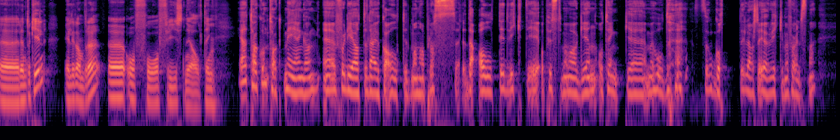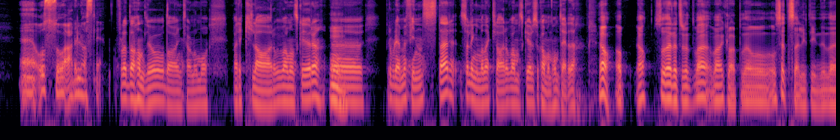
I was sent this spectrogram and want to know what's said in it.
Eh, Rentokil eller andre, eh, og få fryst ned allting. Ja, ta kontakt med en gang. Eh, fordi at det er jo ikke alltid man har plass. Det er alltid viktig å puste med magen og tenke med hodet så godt det lar seg gjøre, og ikke med følelsene. Eh, og så er det løselig. For det, det handler jo da egentlig om å være klar over hva man skal gjøre. Mm. Eh, problemet fins der. Så lenge man er klar over hva man skal gjøre, så kan man håndtere det. Ja, ja. så det er rett og slett være, være klar på det og, og sette seg litt inn i det,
